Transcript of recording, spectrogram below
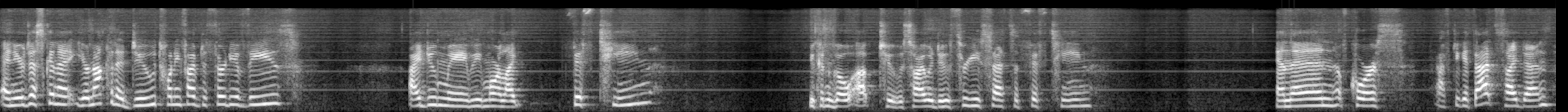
And you're just gonna, you're not gonna do 25 to 30 of these. I do maybe more like 15. You can go up to, so I would do three sets of 15. And then, of course, after you get that side done,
